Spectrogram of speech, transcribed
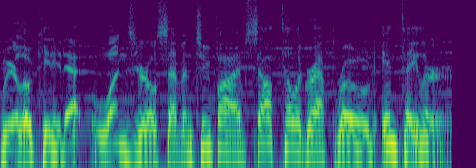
We are located at 10725 South Telegraph Road in Taylor.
